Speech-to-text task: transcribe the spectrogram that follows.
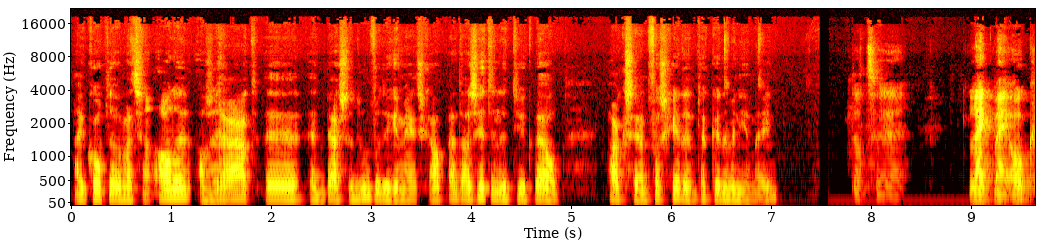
Maar ik hoop dat we met z'n allen als raad het beste doen voor de gemeenschap. En daar zitten natuurlijk wel accentverschillen. Daar kunnen we niet omheen. Dat Lijkt mij ook.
